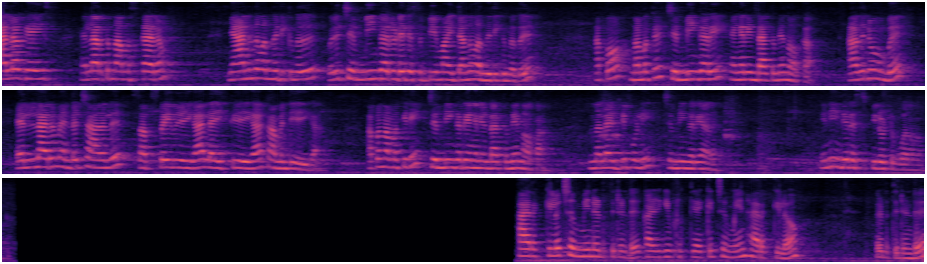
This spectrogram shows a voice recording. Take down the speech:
ഹലോ ഗെയ്സ് എല്ലാവർക്കും നമസ്കാരം. ഞാനിന്ന് വന്നിരിക്കുന്നത് ഒരു ചെമ്മീൻ കറിയുടെ റെസിപ്പിയുമായിട്ടാണ് വന്നിരിക്കുന്നത്. അപ്പോൾ നമുക്ക് ചെമ്മീൻ കറി എങ്ങനെ ഉണ്ടാക്കുന്നത് നോക്കാം. അതിനു മുമ്പ് എല്ലാവരും എന്റെ ചാനൽ സബ്സ്ക്രൈബ് ചെയ്യുക ലൈക്ക് ചെയ്യുക കമന്റ് ചെയ്യുക. അപ്പോൾ നമുക്കിനി ചെമ്മീൻ കറി എങ്ങനെ ഉണ്ടാക്കുന്നത് നോക്കാം. നല്ല അടിപൊളി ചെമ്മീൻ കറിയാണ് ഇനി ഇതിന്റെ റെസിപ്പിയിലോട്ട് പോകാം നമുക്ക്. അര കിലോ ചെമ്മീൻ എടുത്തിട്ടുണ്ട്. കഴുകി വൃത്തിയാക്കിയ ചെമ്മീൻ അര കിലോ എടുത്തിട്ടുണ്ട്.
